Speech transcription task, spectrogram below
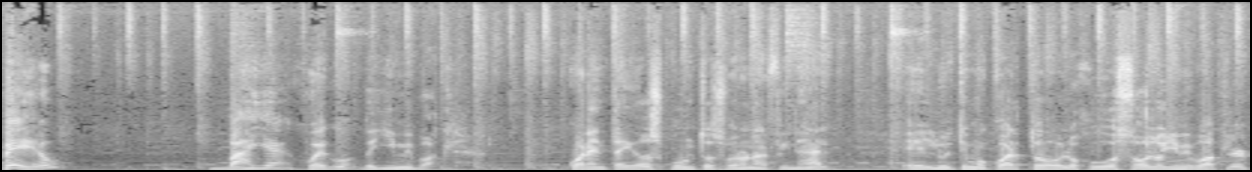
Pero, vaya juego de Jimmy Butler. 42 puntos fueron al final. El último cuarto lo jugó solo Jimmy Butler.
